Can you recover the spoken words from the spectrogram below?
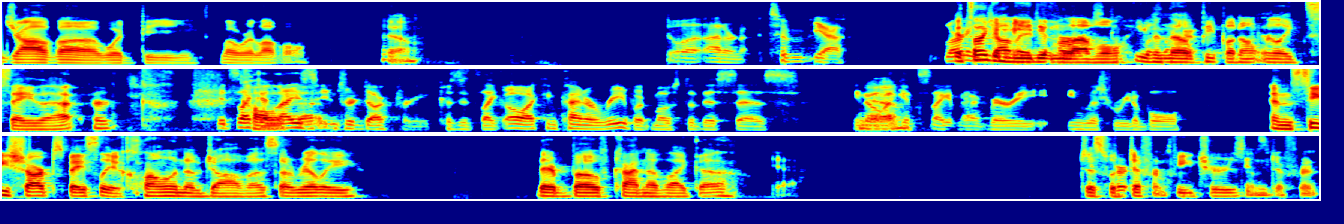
Java would be lower level. yeah, well, I don't know. To yeah, it's like a Java at medium level, was even like though a- people don't really say that or it's like a it nice that. introductory because it's like, oh, I can kind of read what most of this says. You know, like it's like that very English readable. and C sharp's basically a clone of Java, so really, they're both kind of like a Yeah. Just with different features and different.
